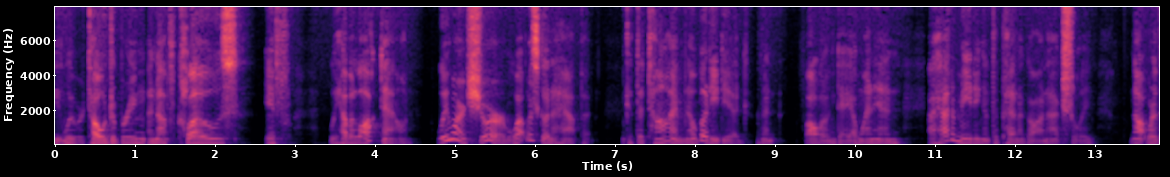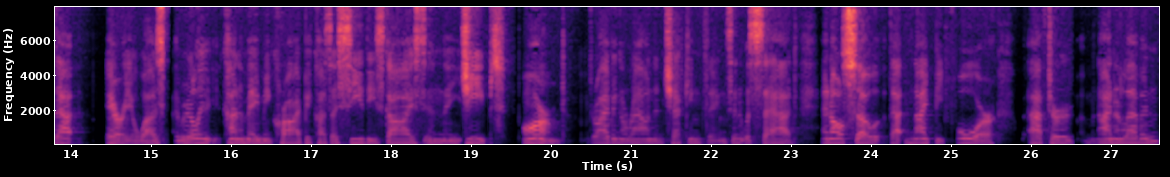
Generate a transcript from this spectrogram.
We were told to bring enough clothes if we have a lockdown. We weren't sure what was going to happen. At the time, nobody did. The following day, I went in. I had a meeting at the Pentagon, actually, not where that area was. It really kind of made me cry because I see these guys in the Jeeps armed driving around and checking things, and it was sad. And also, that night before, after 9 11,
